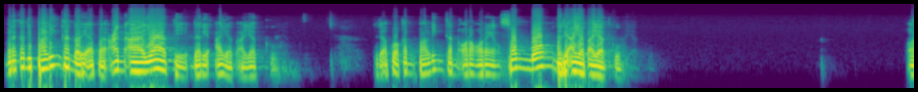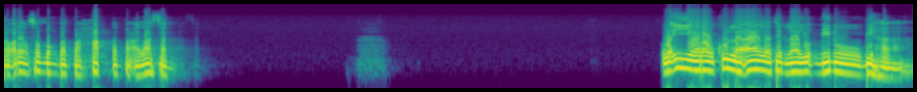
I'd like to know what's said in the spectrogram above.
Mereka dipalingkan dari apa? An ayati, dari ayat-ayatku. Jadi aku akan palingkan orang-orang yang sombong dari ayat-ayatku. Orang-orang yang sombong tanpa hak, tanpa alasan. Wa iyyarau kulla ayatin la yu'minu biha.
